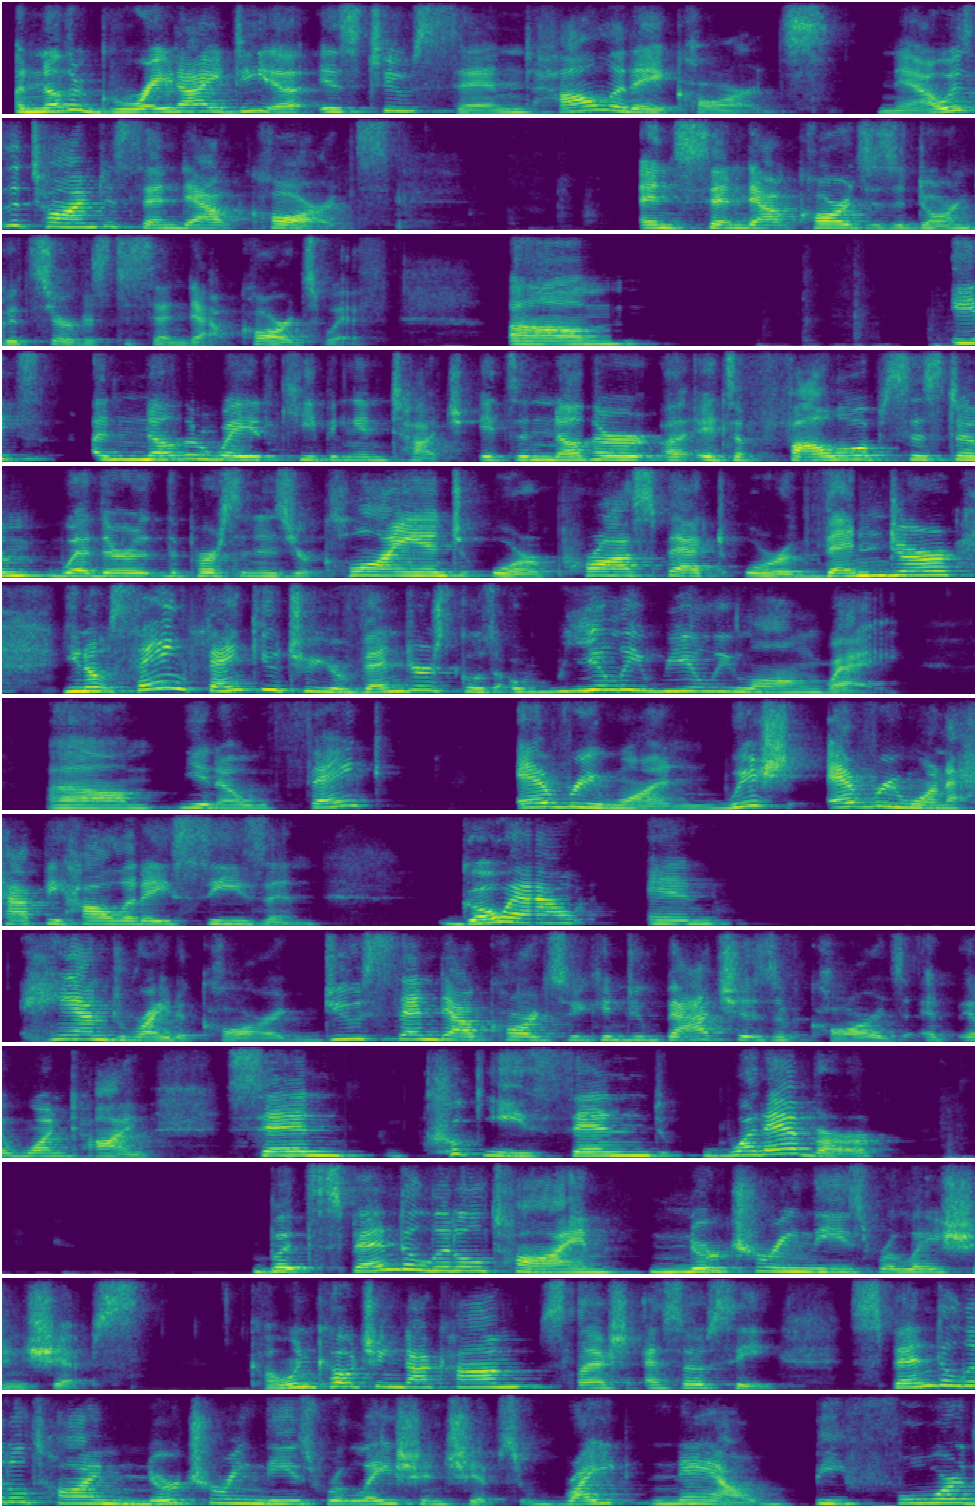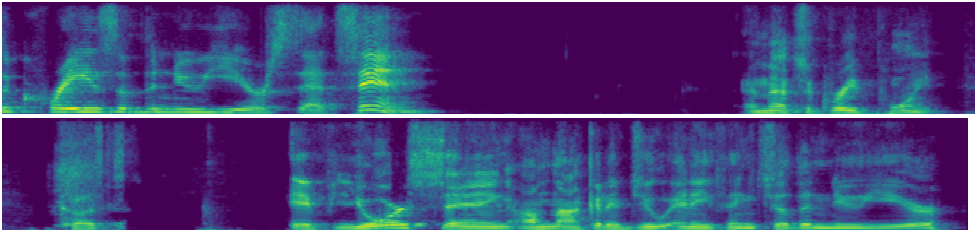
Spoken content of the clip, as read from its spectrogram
Another great idea is to send holiday cards. Now is the time to send out cards. And send out cards is a darn good service to send out cards with. Um, it's another way of keeping in touch. It's another uh, it's a follow-up system whether the person is your client or a prospect or a vendor. You know saying thank you to your vendors goes a really really long way. Um, you know thank everyone wish everyone a happy holiday season. Go out and handwrite a card, do send out cards so you can do batches of cards at, at one time, send cookies, send whatever. But spend a little time nurturing these relationships. CohenCoaching.com slash SOC. Spend a little time nurturing these relationships right now before the craze of the new year sets in. And that's a great point because if you're saying I'm not going to do anything till the new year,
